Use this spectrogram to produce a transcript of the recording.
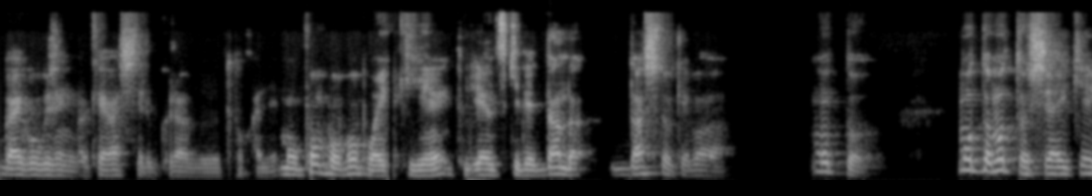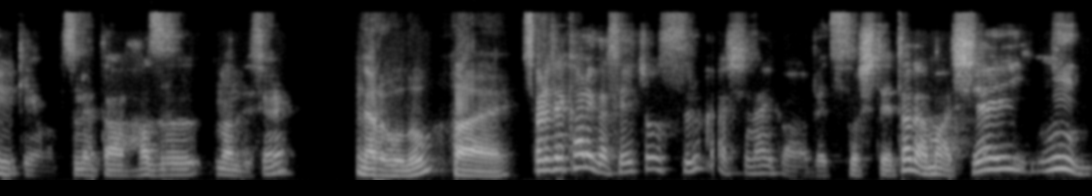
外国人が怪我してるクラブとかに、もうポンポンポンポン期限期限付きでだんだん出しとけば、もっと、もっともっと試合経験を積めたはずなんですよね。なるほど。はい。それで彼が成長するかしないかは別として、ただまあ試合に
